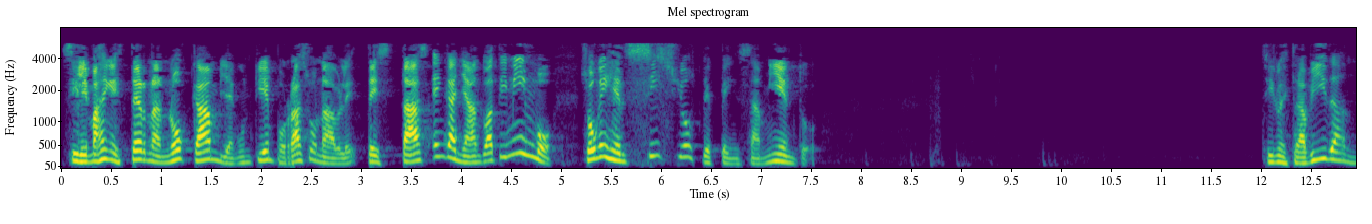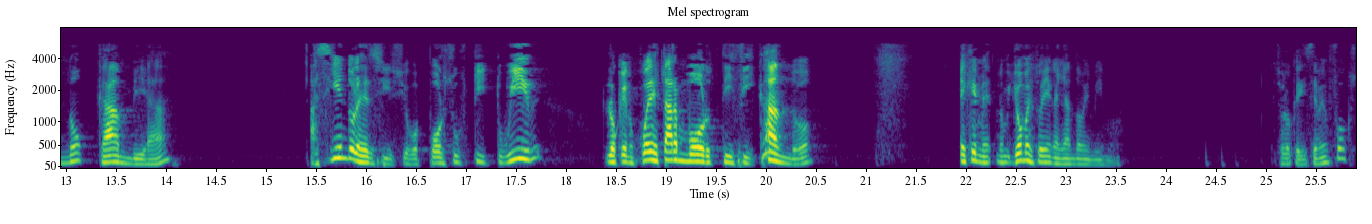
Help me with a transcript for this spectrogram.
Si la imagen externa no cambia en un tiempo razonable, te estás engañando a ti mismo. Son ejercicios de pensamiento. Si nuestra vida no cambia, haciendo el ejercicio por sustituir lo que nos puede estar mortificando, es que yo me estoy engañando a mí mismo. Eso es lo que dice Ben Fox.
